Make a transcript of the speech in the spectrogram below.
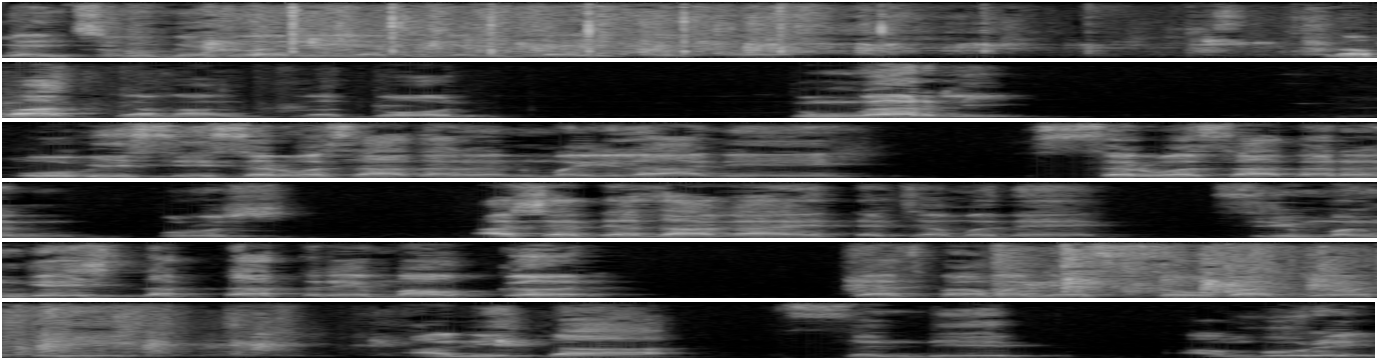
यांची उमेदवारी या ठिकाणी जाहीर करतो. प्रभाग क्रमांक दोन तुंगारली. ओबीसी सर्वसाधारण महिला आणि सर्वसाधारण पुरुष अशा त्या जागा आहेत. त्याच्यामध्ये श्री मंगेश दत्तात्रय मावकर त्याचप्रमाणे सौभाग्यवती अनिता संदीप आंबुरे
